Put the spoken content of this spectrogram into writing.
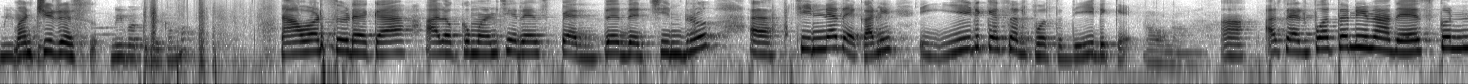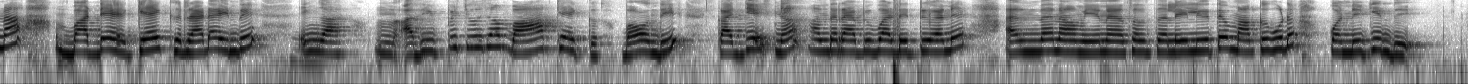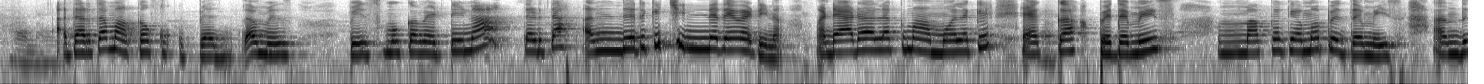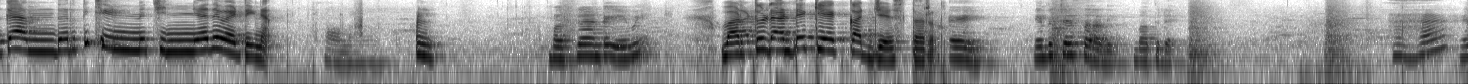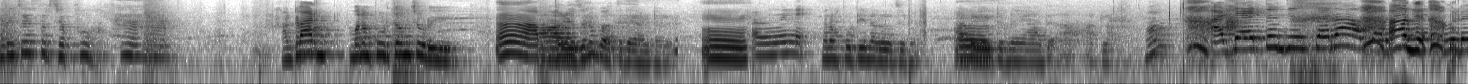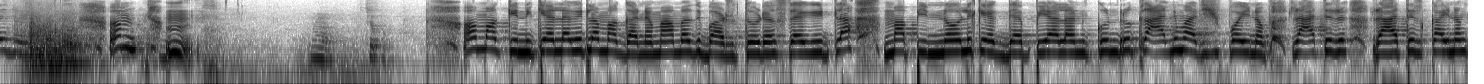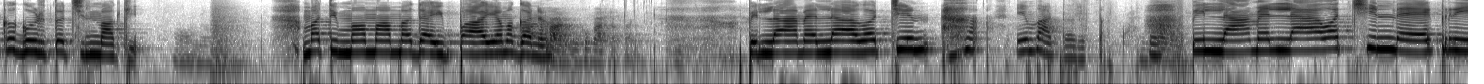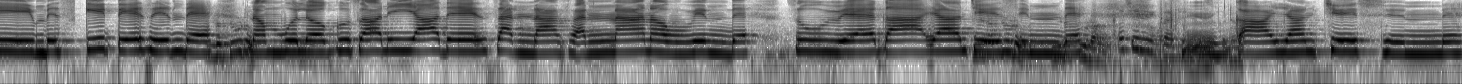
మంచి డ్రెస్. నీ బర్త్డేకమ్మా నా బర్త్డేకా అదొక మంచి డ్రెస్ పెద్ద తెచ్చిండ్రు. ఆ, చిన్నదే కానీ ఈడికే సరిపోతుంది ఈడికే. అవునా? అది సరిపోతే నేను అది వేసుకున్న బర్త్డే కేక్ రెడీ అయింది. ఇంకా అది ఇప్పి చూసాం బాగా కేక్. బాగుంది. కట్ చేసిన. అందరు హ్యాపీ బర్త్డే టు అని. అందరు నా మీద అసలు తెలియతే మా అక్క కూడా కొన్నికింది ఆ తర్వాత మా అక్కకు పెద్ద మిస్ పీస్ ముక్క పెట్టిన. తర్వాత అందరికి చిన్నదే పెట్టిన. మా డాడీ వాళ్ళకి మా అమ్మ వాళ్ళకి ఎక్క పెద్ద మీస్ మా అక్కకేమో పెద్ద మీస్ అందుకే అందరికి చిన్న చిన్నది పెట్టిన. బర్త్డే అంటే ఏమి? బర్త్డే అంటే కేక్ కట్ చేస్తారు. ఎందుకు చేస్తారు అది బర్త్డే? ఎందుకు చేస్తారు చెప్పు. అంటే మనం- పుడతాం చూడు ఆ, రోజును బర్త్డే అంటారు. మనం పుట్టిన రోజును ఆ. డేట్ని అది అట్లా. చెప్పు. మా కిందికి వెళ్ళగా ఇట్లా మా గణమామది బర్త్డే వస్తే ఇట్లా మా పిన్నోళ్ళు కేక్ తెప్పియాలనుకుండ్రు కానీ మర్చిపోయినాం. రాత్రి రాత్రికి అయినాక గుర్తొచ్చింది మాకి. మా తిమ్మ మామది అయిపోయా మా గణ పాట పిల్ల మెల్లగొచ్చింది ఏం పాడతారు? పిల్ల మెల్ల వచ్చిందే క్రీమ్ బిస్కెట్ వేసిందే. నమ్ములో కూసని యాదే సన్న సన్న నవ్విందే. గాయం చేసిందే. గాయం చేసిందే.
